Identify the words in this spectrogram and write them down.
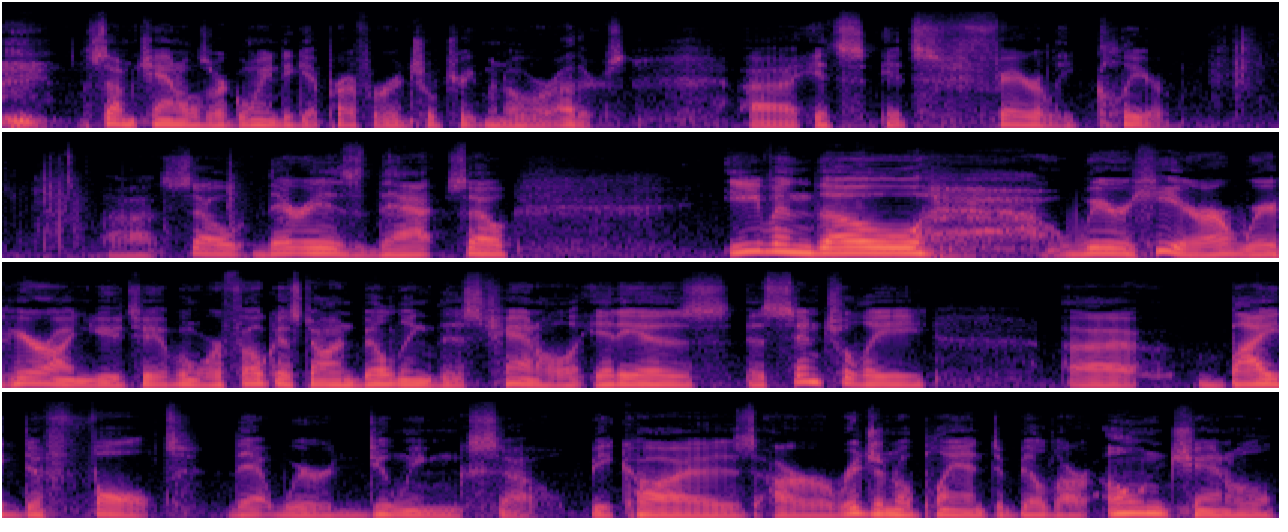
some channels are going to get preferential treatment over others. Uh, it's it's fairly clear. Uh, so there is that. So even though we're here, we're here on YouTube, and we're focused on building this channel, it is essentially uh, by default that we're doing so because our original plan to build our own channel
